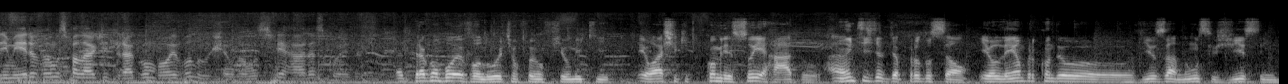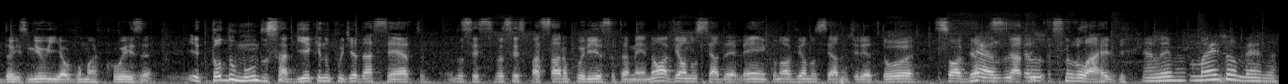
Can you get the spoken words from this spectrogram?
primeiro vamos falar de Dragon Ball Evolution, vamos ferrar as coisas. Dragon Ball Evolution foi um filme que eu acho que começou errado antes da, produção. Eu lembro quando eu vi os anúncios disso em 2000 e alguma coisa. E todo mundo sabia que não podia dar certo. Eu não sei se vocês passaram por isso também. Não havia anunciado elenco, não havia anunciado diretor, só havia É, anunciado eu- no live. Eu lembro mais ou menos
